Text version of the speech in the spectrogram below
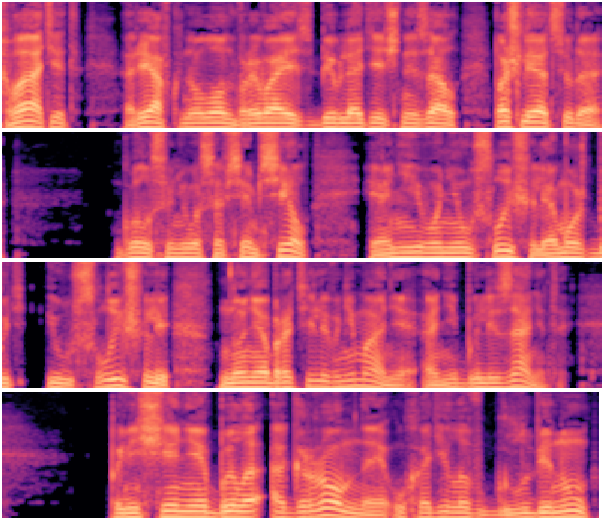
«Хватит!» — рявкнул он, врываясь в библиотечный зал. «Пошли отсюда!» Голос у него совсем сел, и они его не услышали, а, может быть, и услышали, но не обратили внимания, они были заняты. Помещение было огромное, уходило в глубину,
